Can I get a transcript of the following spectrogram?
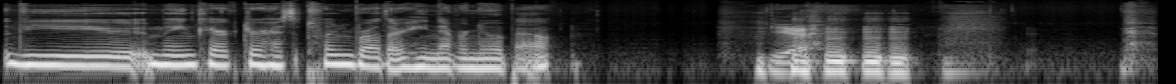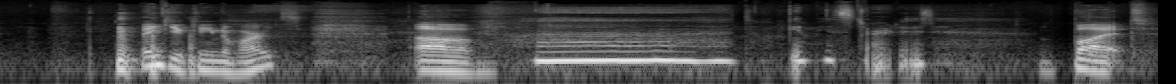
the main character has a twin brother he never knew about. Yeah. Thank you, Kingdom Hearts. Um, Uh, don't get me started. but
